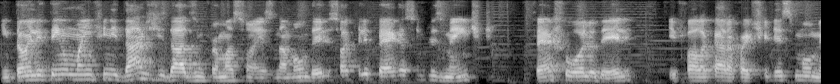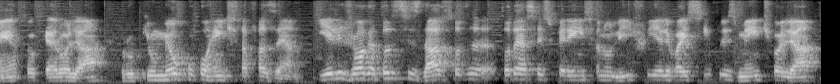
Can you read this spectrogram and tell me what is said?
Então ele tem uma infinidade de dados e informações na mão dele, só que ele pega simplesmente, fecha o olho dele e fala, cara, a partir desse momento eu quero olhar para o que o meu concorrente está fazendo. E ele joga todos esses dados, toda, toda essa experiência no lixo e ele vai simplesmente olhar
